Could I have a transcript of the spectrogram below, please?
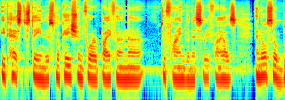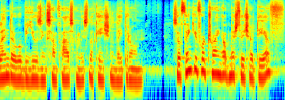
It has to stay in this location for Python uh, to find the necessary files, and also Blender will be using some files from this location later on. So thank you for trying out Mesh2HRTF,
